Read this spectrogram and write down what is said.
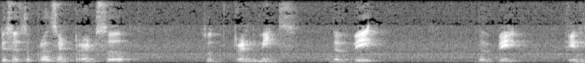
this is the present trend, sir. So trend means the way, the way in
